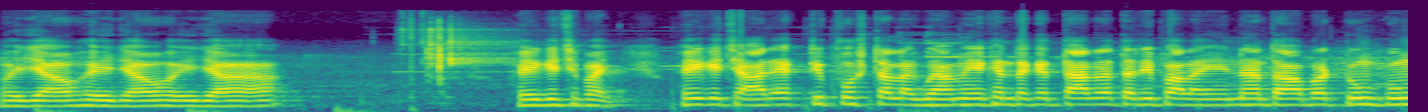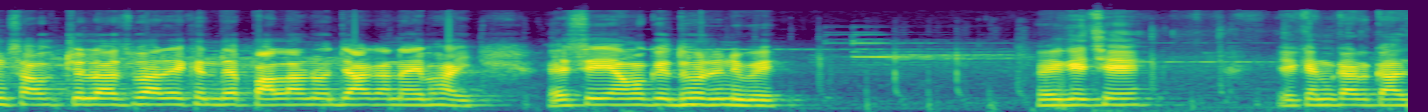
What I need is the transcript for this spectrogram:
হয়ে যাও হয়ে যাও, হয়ে যা। হয়ে গেছে ভাই, হয়ে গেছে, আর একটি পোস্টার লাগবে, আমি এখান থেকে তাড়াতাড়ি পালাই, না তো আবার টুং টুং সাউথ চলে আসবে, আর এখান থেকে পালানোর জায়গা নাই ভাই, এসেই আমাকে ধরে নেবে। হয়ে গেছে, এখানকার কাজ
